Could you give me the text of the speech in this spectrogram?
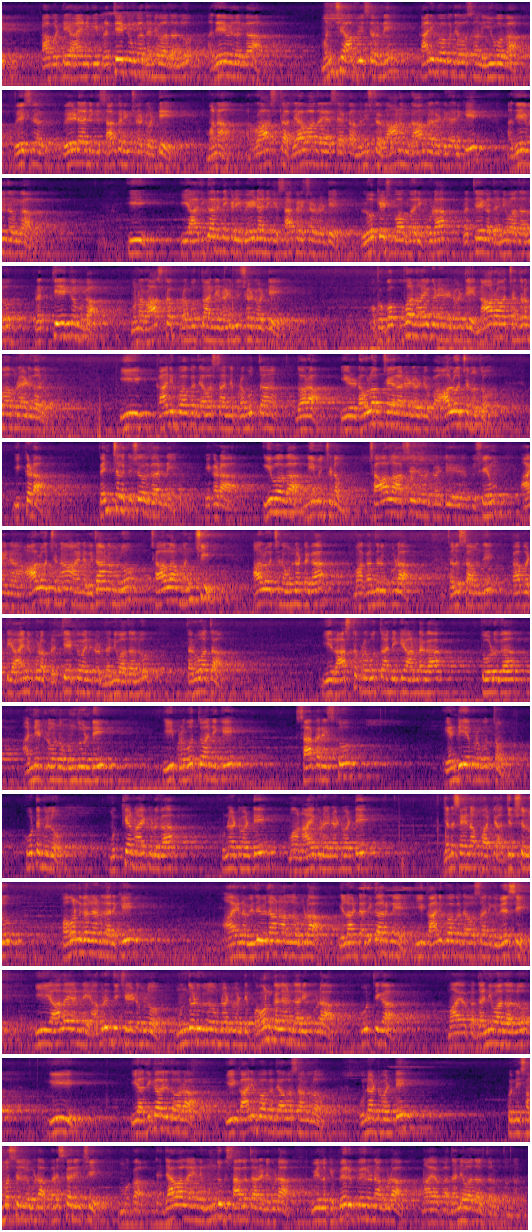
కాబట్టి ఆయనకి ప్రత్యేకంగా ధన్యవాదాలు. అదేవిధంగా మంచి ఆఫీసర్ని కాణిపాక దేవస్థానం ఈవోగా వేసిన వేయడానికి సహకరించినటువంటి మన రాష్ట్ర దేవాదాయ శాఖ మినిస్టర్ రాణం రామనారెడ్డి గారికి అదేవిధంగా ఈ ఈ అధికారిని ఇక్కడికి వేయడానికి సహకరించినటువంటి లోకేష్ బాబు గారికి కూడా ప్రత్యేక ధన్యవాదాలు. ప్రత్యేకంగా మన రాష్ట్ర ప్రభుత్వాన్ని నడిపించినటువంటి ఒక గొప్ప నాయకుడైనటువంటి నారా చంద్రబాబు నాయుడు గారు ఈ కాణిపాక దేవస్థానాన్ని ప్రభుత్వం ద్వారా ఈ డెవలప్ చేయాలనేటువంటి ఒక ఆలోచనతో ఇక్కడ పెంచల కిషోర్ గారిని ఇక్కడ ఈవోగా నియమించడం చాలా ఆశ్చర్యమైనటువంటి విషయం. ఆయన ఆలోచన ఆయన విధానంలో చాలా మంచి ఆలోచన ఉన్నట్టుగా మాకందరికి కూడా తెలుస్తూ ఉంది. కాబట్టి ఆయనకు కూడా ప్రత్యేకమైనటువంటి ధన్యవాదాలు. తరువాత ఈ రాష్ట్ర ప్రభుత్వానికి అండగా తోడుగా అన్నిట్లోనూ ముందుండి ఈ ప్రభుత్వానికి సహకరిస్తూ ఎన్డీఏ ప్రభుత్వం కూటమిలో ముఖ్య నాయకుడిగా ఉన్నటువంటి మా నాయకుడైనటువంటి జనసేన పార్టీ అధ్యక్షులు పవన్ కళ్యాణ్ గారికి ఆయన విధి విధానాల్లో కూడా ఇలాంటి అధికారిని ఈ కాణిపాక దేవస్థానికి వేసి ఈ ఆలయాన్ని అభివృద్ధి చేయడంలో ముందడుగులో ఉన్నటువంటి పవన్ కళ్యాణ్ గారికి కూడా పూర్తిగా మా యొక్క ధన్యవాదాలు. ఈ ఈ అధికారి ద్వారా ఈ కాణిపాక దేవస్థానంలో ఉన్నటువంటి కొన్ని సమస్యలను కూడా పరిష్కరించి ఒక దేవాలయాన్ని ముందుకు సాగుతారని కూడా వీళ్ళకి పేరు పేరున కూడా నా యొక్క ధన్యవాదాలు తెలుపుతున్నాను.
